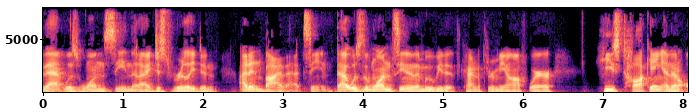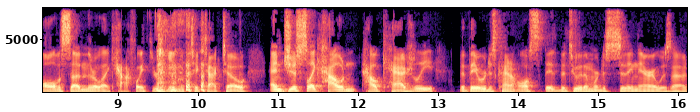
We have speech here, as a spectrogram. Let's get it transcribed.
that was one scene that I just really didn't I didn't buy that scene. That was the one scene in the movie that kind of threw me off where he's talking and then all of a sudden they're like halfway through a game of tic-tac-toe and just like how how casually that they were just kind of all the, the two of them were just sitting there it was uh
